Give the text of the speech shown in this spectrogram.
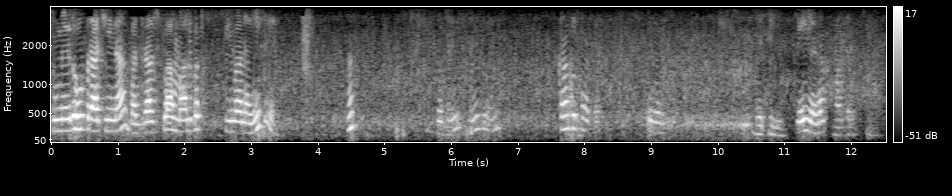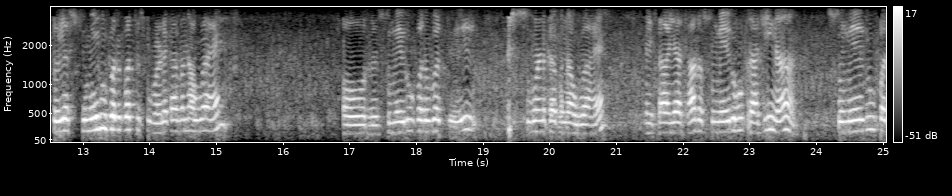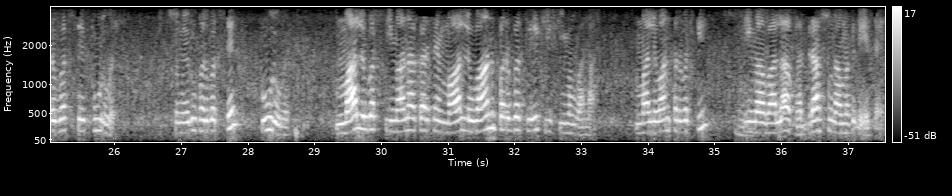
सुमेरो प्राचीना भद्रास्पा मालवत सीमा नहीं थे। कहाँ के पास है यही है ना? तो यह सुमेरु पर्वत सुवर्ण का बना हुआ है। और सुमेरु पर्वत सुवर्ण का बना हुआ है। ऐसा आया था तो सुमेरु प्राचीन सुमेरु पर्वत से पूर्व सुमेरु पर्वत से पूर्व माल्यवत सीमाना करते माल्यवान पर्वत की सीमा वाला माल्यवान पर्वत की सीमा वाला भद्रासु नामक देश है।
